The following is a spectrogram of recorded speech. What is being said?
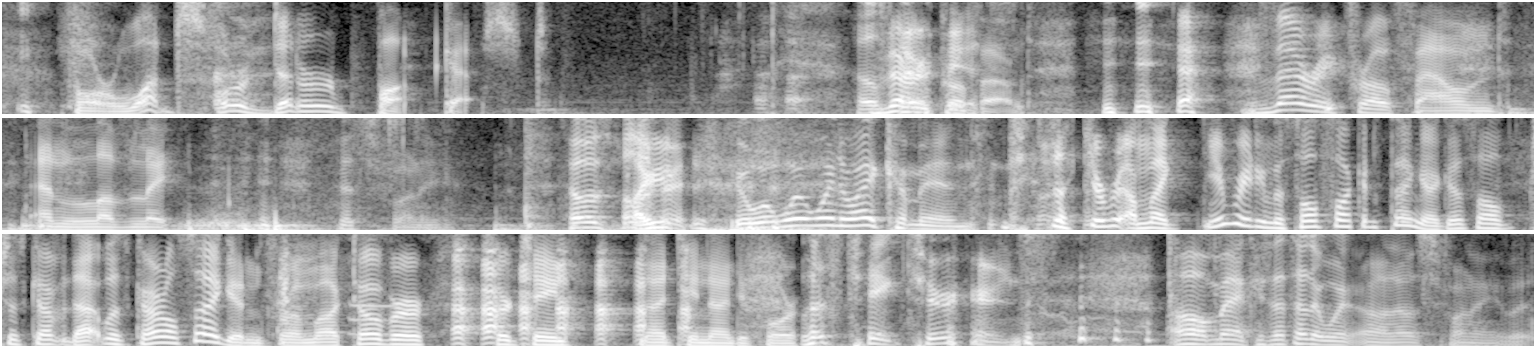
for What's for Dinner podcast. Very Hilarious. profound. Very profound and lovely. That's funny. That was you- hilarious. When, when- do I come in? It's like you're, I'm like, you're reading this whole fucking thing. I guess I'll just cover. That was Carl Sagan from October 13th, 1994. Let's take turns. oh man, because I thought it went. Oh, that was funny, but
